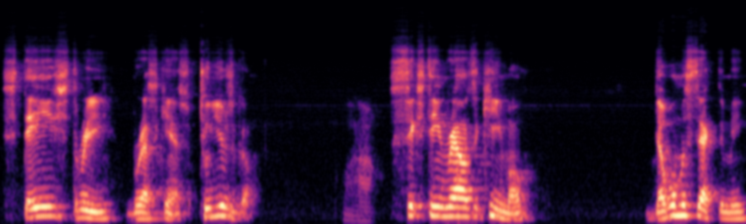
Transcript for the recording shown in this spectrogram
stage three breast cancer. Two years ago. Wow. 16 rounds of chemo, double mastectomy,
